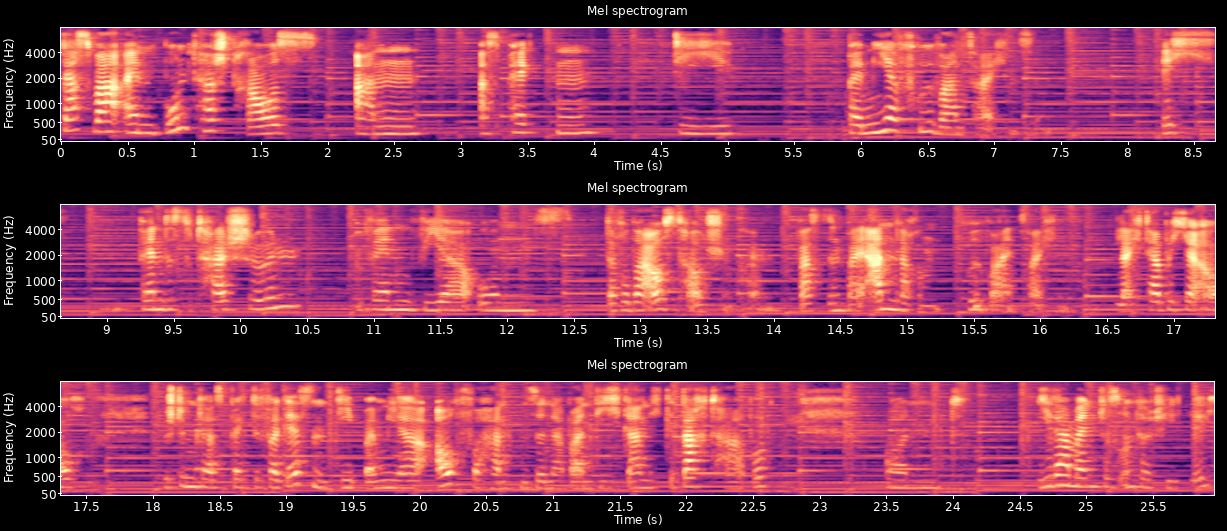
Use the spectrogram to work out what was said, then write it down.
Das war ein bunter Strauß an Aspekten, die bei mir Frühwarnzeichen sind. Ich fände es total schön, wenn wir uns darüber austauschen können. Was sind bei anderen Frühwarnzeichen? Vielleicht habe ich ja auch bestimmte Aspekte vergessen, die bei mir auch vorhanden sind, aber an die ich gar nicht gedacht habe. Und jeder Mensch ist unterschiedlich.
